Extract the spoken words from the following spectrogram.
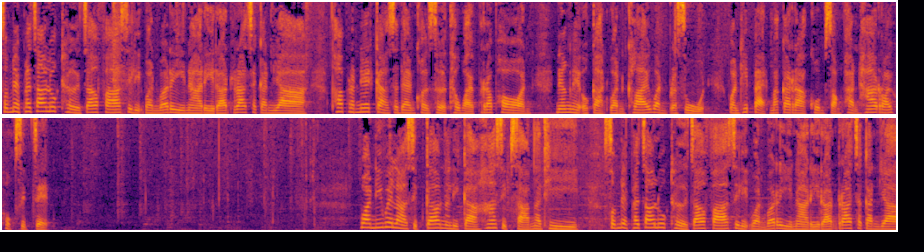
สมเด็จพระเจ้าลูกเธอเจ้าฟ้าสิริวัณวรีนารีรัตนราชกัญญาทอดพระเนตรการแสดงคอนเสิร์ตถวายพระพร เนื่องในโอกาสวันคล้ายวันประสูติวันที่ 8 มกราคม 2567 วันนี้เวลา 19นาฬิกา53 นาที สมเด็จพระเจ้าลูกเธอเจ้าฟ้าสิริวัณวรีนารีรัตนราชกัญญา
